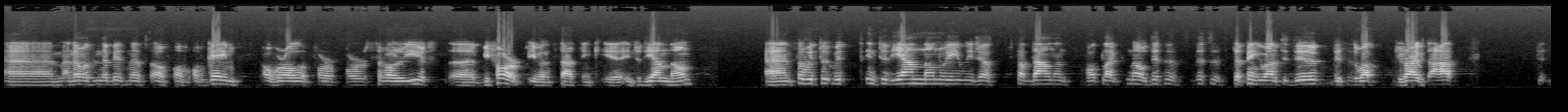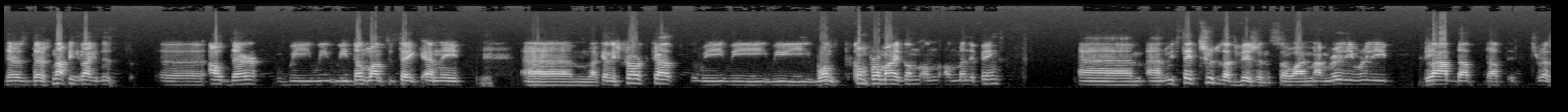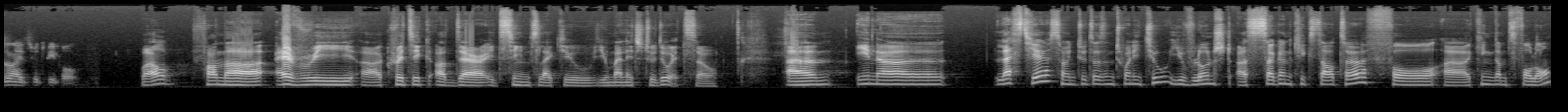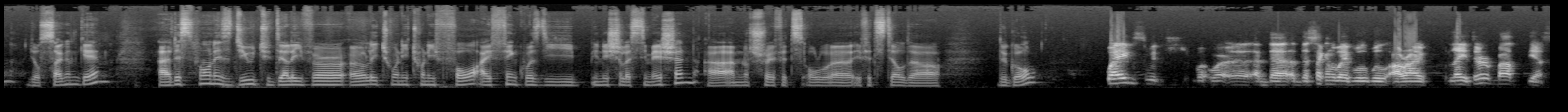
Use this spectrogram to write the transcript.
um, and I was in the business of, of, of games overall for, for several years uh, before even starting uh, into the unknown. And so with, with into the unknown, we, we just sat down and thought like, no, this is this is the thing we want to do. This is what drives us. There's there's nothing like this uh, out there. We, we we don't want to take any um, like any shortcuts. We we we won't compromise on, on, on many things. Um, and we stayed true to that vision. So I'm I'm really really glad that that it resonates with people. Well, from uh, every uh, critic out there, it seems like you you managed to do it. So, um, in uh, last year, so in 2022, you've launched a second Kickstarter for uh, Kingdoms Forlorn, your second game. Uh, this one is due to deliver early 2024. I think was the initial estimation. Uh, I'm not sure if it's all uh, if it's still the the goal. Waves, were, uh, and the the second wave will, will arrive later, but yes,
